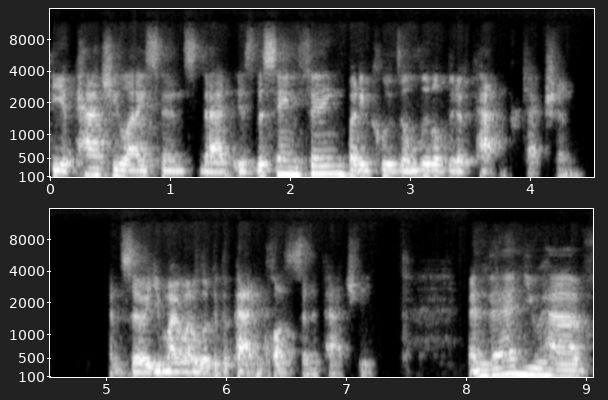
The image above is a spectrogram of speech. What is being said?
the Apache license that is the same thing, but includes a little bit of patent protection. And so you might want to look at the patent clauses in Apache. And then you have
